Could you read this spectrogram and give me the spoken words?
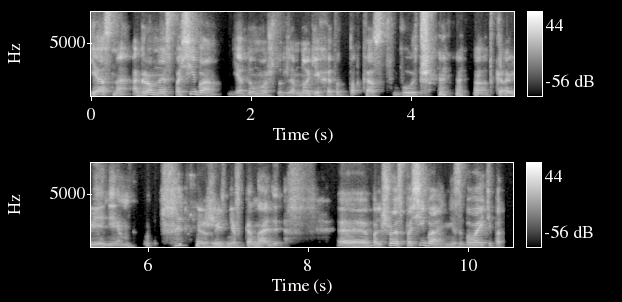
Ясно. Огромное спасибо. Я думаю, что для многих этот подкаст будет откровением жизни в Канаде. Э, большое спасибо. Не забывайте подписываться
